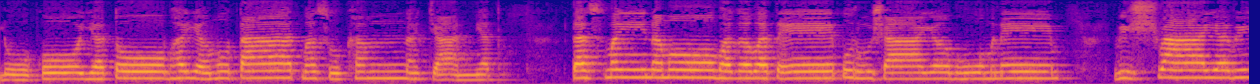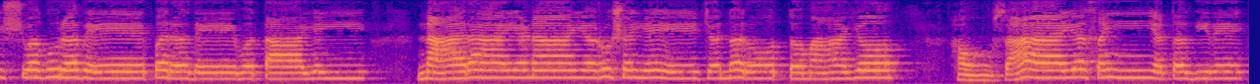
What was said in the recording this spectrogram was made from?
लोको यतो भयमुतात्मसुखम् न चान्यत्। तस्मै नमो भगवते पुरुषाय भूम्ने। विश्वाय विश्वगुरवे परदेवतायै। नारायणाय ऋषये च नरोत्तमाय हंसाय संयतगिरे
